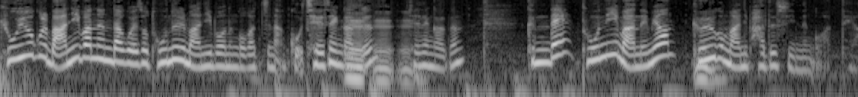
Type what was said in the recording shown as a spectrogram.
교육을 많이 받는다고 해서 돈을 많이 버는 것 같진 않고 제 생각은 예, 예, 예. 제 생각은 근데 돈이 많으면 교육은 많이 받을 수 있는 것 같아요.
